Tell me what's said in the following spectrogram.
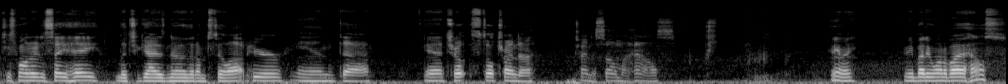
just wanted to say hey, let you guys know that I'm still out here and uh, yeah, still trying to trying to sell my house. Anyway, anybody want to buy a house?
